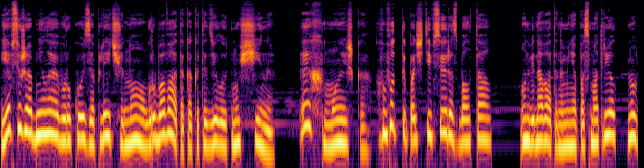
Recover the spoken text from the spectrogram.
Я все же обняла его рукой за плечи, но грубовато, как это делают мужчины. «Эх, мышка, вот ты почти все и разболтал». Он виновато на меня посмотрел. «Ну,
